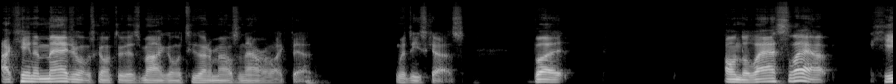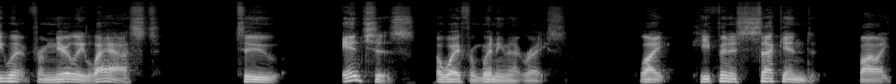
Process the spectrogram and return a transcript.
I can't imagine what was going through his mind going 200 miles an hour like that with these guys. But on the last lap, he went from nearly last to inches away from winning that race. Like he finished second by like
